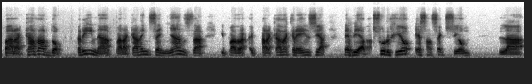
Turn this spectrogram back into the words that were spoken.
para cada doctrina, para cada enseñanza y para, para cada creencia desviada. Surgió esa sección la,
